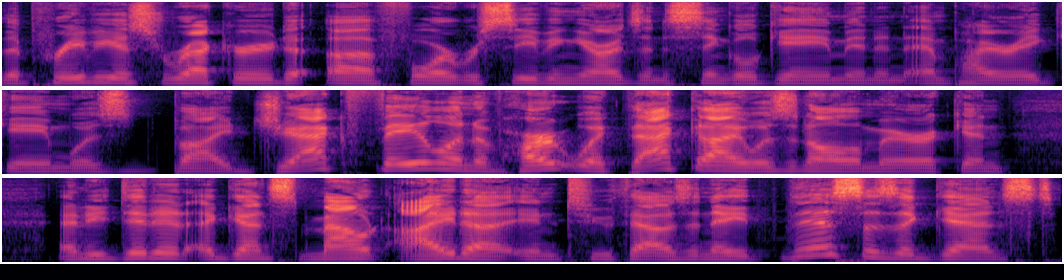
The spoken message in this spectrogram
The previous record uh, for receiving yards in a single game in an Empire 8 game was by Jack Phelan of Hartwick. That guy was an All American, and he did it against Mount Ida in 2008. This is against,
